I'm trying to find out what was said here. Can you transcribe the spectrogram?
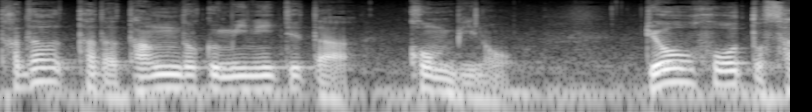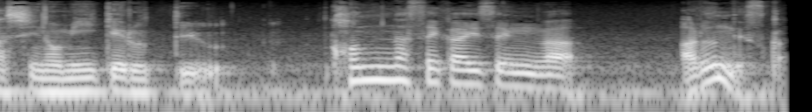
ただただ単独見に行ってたコンビの両方と差し飲み行けるっていうこんな世界線があるんですか？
